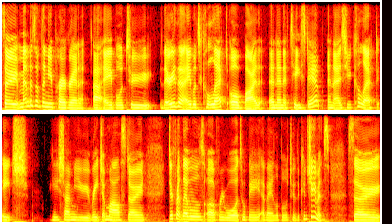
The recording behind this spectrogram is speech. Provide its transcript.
so, members of the new program are able to, they're either able to collect or buy an NFT stamp. And as you collect each each time you reach a milestone, different levels of rewards will be available to the consumers. So,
